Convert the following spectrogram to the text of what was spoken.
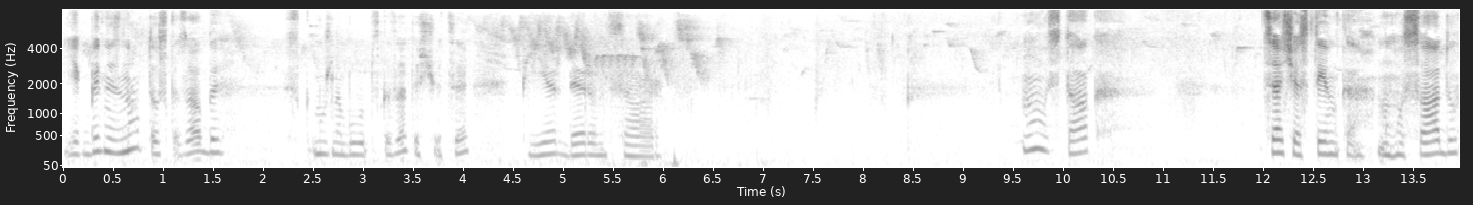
Якби не знав, то сказав би, можна було б сказати, що це П'єр де Ронсар. Ну, ось так. Ця частинка мого саду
